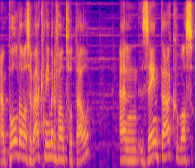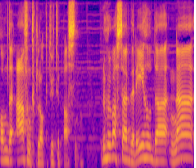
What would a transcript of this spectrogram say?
En Paul dat was een werknemer van het hotel. En zijn taak was om de avondklok toe te passen. Vroeger was daar de regel dat na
